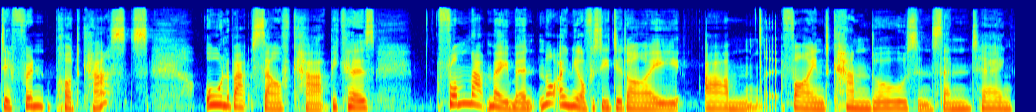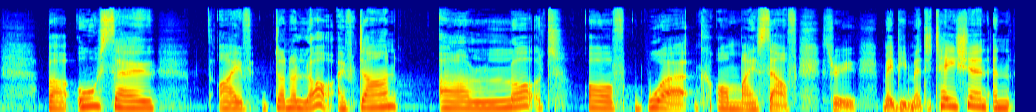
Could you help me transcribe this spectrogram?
different podcasts all about self care because from that moment, not only obviously did I um, find candles and scenting, but also I've done a lot. I've done a lot of work on myself through maybe meditation and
